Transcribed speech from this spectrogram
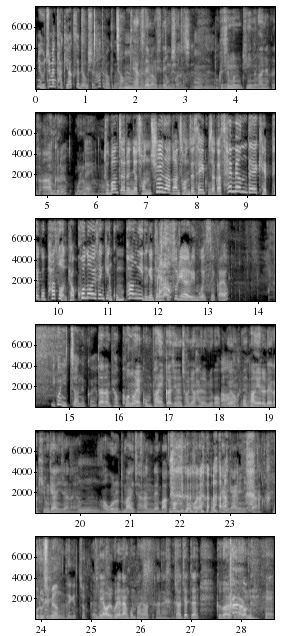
근데 요즘엔 다 계약서에 명시를 하더라고요. 그쵸? 음. 계약서에 네. 명시돼 있는 거죠. 명시하지. 음. 네. 그 질문 뒤에 있는 거 아니야? 그래서 아, 아? 그래요? 몰라. 네. 몰라. 어. 두 번째는요, 전출 나간 전세 어, 세입자가 세면대 개폐구 파손, 벽 코너에 생긴 곰팡이 등에 대해서 수리할 의무가 있을까요? 이건 있지 않을까요? 일단은 벽 코너에 곰팡이까지는 전혀 할 의미가 없고요. 아? 곰팡이를 내가 키운 게 아니잖아요. 음. 아, 오늘도 많이 자랐네. 막 먹이 먹어라. 뭐 이렇게 하는 게 아니니까. 물을 주면 되겠죠. 내 얼굴에 난 곰팡이 어떡하나요? 자, 어쨌든 그거는 필요가 없는데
